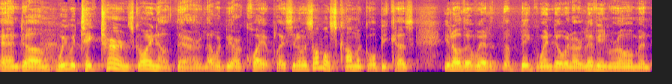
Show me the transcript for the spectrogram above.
And um, we would take turns going out there, and that would be our quiet place. And it was almost comical because, you know, the, we had a big window in our living room, and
